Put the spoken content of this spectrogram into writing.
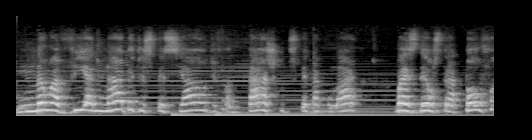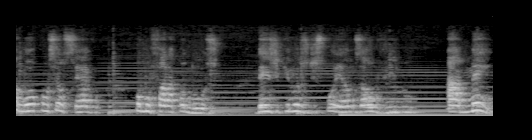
Não havia nada de especial, de fantástico, de espetacular, mas Deus tratou, falou com seu servo, como fala conosco, desde que nos disponhamos a ouvi-lo. Amém.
